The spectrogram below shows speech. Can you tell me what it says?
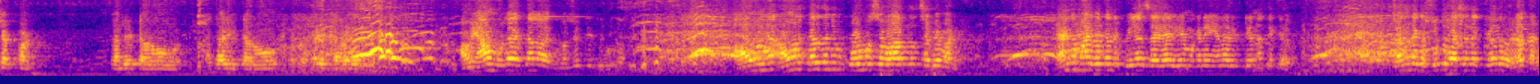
ಚೆಕ್ ಮಾಡ್ಬೇಕು. ಕಲ್ಲಿಟ್ಟಾರೋ ಹತಾಳಿ ಇಟ್ಟಾರೋ ಇಟ್ಟಾರೋ. ಅವ ಯಾವ ಮುಲ್ಲ ಇರ್ತಾನಲ್ಲ ಮಸೂದಿದ್ದು ಅವನ ಅವನ ಕರೆದ ನಿಮ್ ಕೋಮ ಸೌಹಾರ್ದದ ಸಭೆ ಮಾಡಿ. ಹೆಂಗ ಮಾಡ್ಬೇಕಂದ್ರೆ ಪಿ ಎಸ್ ಏ ಮಗನೇ, ಏನಾರು ಇಟ್ಟೇನಂತ ಕೇಳಿದ್ರು ಚಂದಗೆ ಶುದ್ಧ ಭಾಷೆದಾಗ ಕೇಳಿದ್ರು ಹೇಳ್ತಾರ.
